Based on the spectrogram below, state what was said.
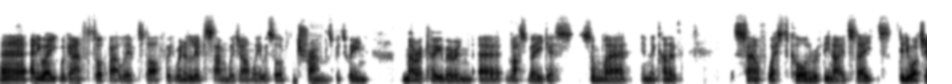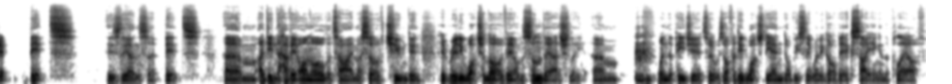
Uh, anyway, we're going to have to talk about LIV to start off with. We're in a LIV sandwich, aren't we? We're sort of trapped mm. between Maricopa and uh, Las Vegas, somewhere in the kind of southwest corner of the United States. Did you watch it? Bits is the answer. Bits. Um, I didn't have it on all the time. I sort of tuned in. I didn't really watch a lot of it on Sunday actually. Um, when the PGA Tour was off, I did watch the end obviously when it got a bit exciting in the playoff.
